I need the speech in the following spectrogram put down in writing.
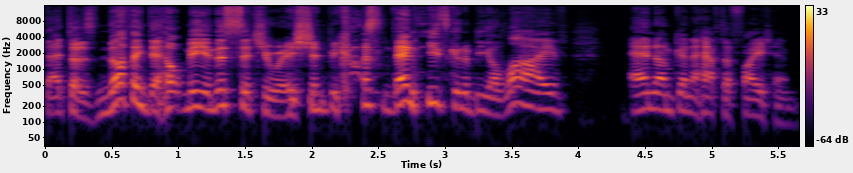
that does nothing to help me in this situation because then he's going to be alive and I'm going to have to fight him.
